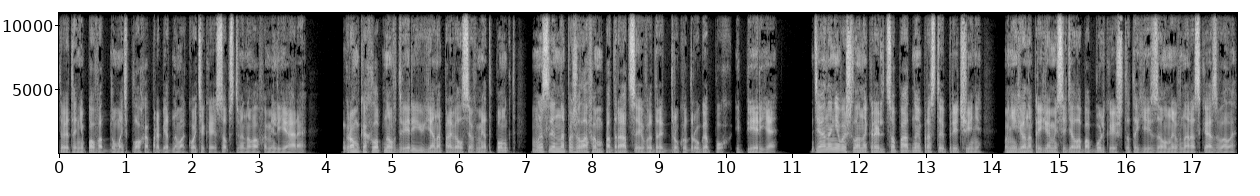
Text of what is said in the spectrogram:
то это не повод думать плохо про бедного котика и собственного фамильяра». Громко хлопнув дверью, я направился в медпункт, мысленно пожелав им подраться и выдрать друг у друга пух и перья. Диана не вышла на крыльцо по одной простой причине — у нее на приеме сидела бабулька и что-то ей заунывно рассказывала.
